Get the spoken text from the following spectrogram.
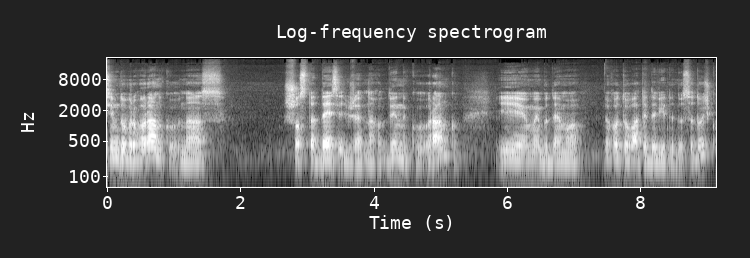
всім доброго ранку. У нас 6.10 вже на годиннику ранку. І ми будемо готувати Давіда до садочку.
